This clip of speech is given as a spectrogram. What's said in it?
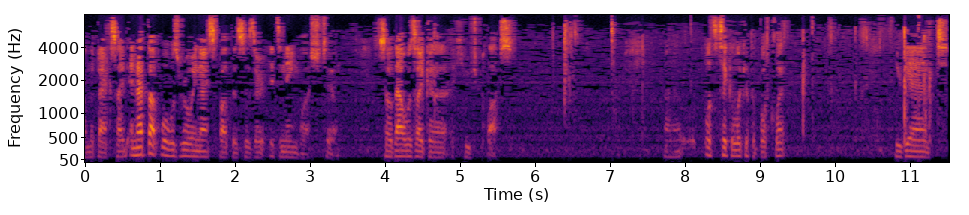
On the backside, and I thought what was really nice about this is there, it's in English too, so that was like a, a huge plus. Uh, let's take a look at the booklet. You get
